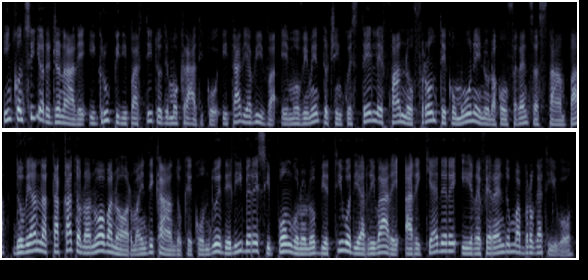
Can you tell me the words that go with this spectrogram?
In Consiglio regionale i gruppi di Partito Democratico, Italia Viva e Movimento 5 Stelle fanno fronte comune in una conferenza stampa dove hanno attaccato la nuova norma indicando che con due delibere si pongono l'obiettivo di arrivare a richiedere il referendum abrogativo.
